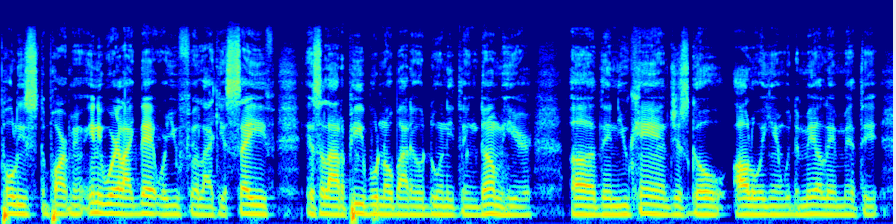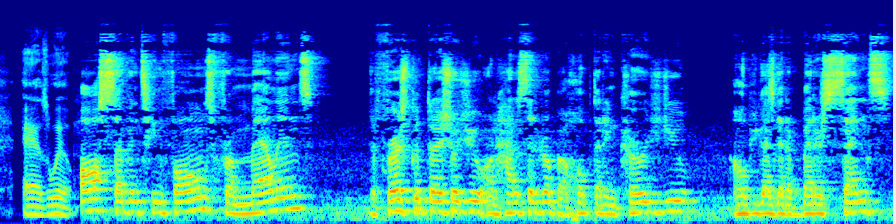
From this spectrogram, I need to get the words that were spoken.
police department, anywhere like that where you feel like it's safe, it's a lot of people, nobody will do anything dumb here, uh, then you can just go all the way in with the mail-in method as well. All 17 phones from mail-ins. The first clip that I showed you on how to set it up, I hope that encouraged you. I hope you guys got a better sense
